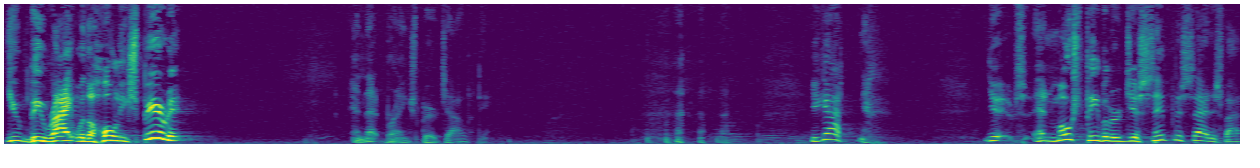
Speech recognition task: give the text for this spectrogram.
you can be right with the Holy Spirit, and that brings spirituality. you got. You, and most people are just simply satisfied.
